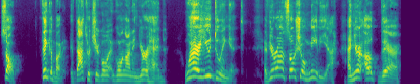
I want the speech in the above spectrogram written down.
So think about it. If that's what you're going, going on in your head, why are you doing it? If you're on social media and you're out there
